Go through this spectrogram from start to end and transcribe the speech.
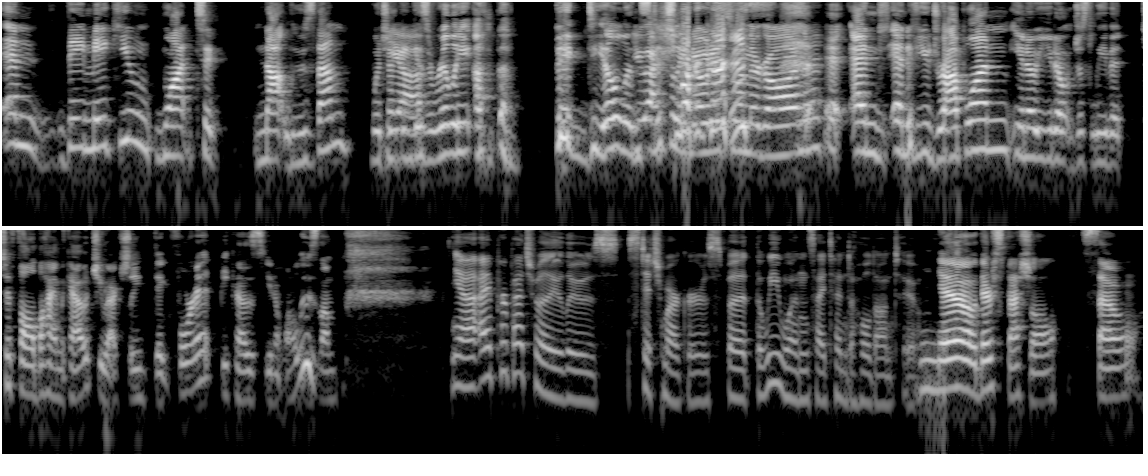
and they make you want to not lose them, which I think is really a, a big deal. You stitch actually notice when they're gone? And and if you drop one you know you don't just leave it to fall behind the couch. You actually dig for it because you don't want to lose them. Yeah, I perpetually lose stitch markers, but the wee ones I tend to hold on to. no they're special. So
